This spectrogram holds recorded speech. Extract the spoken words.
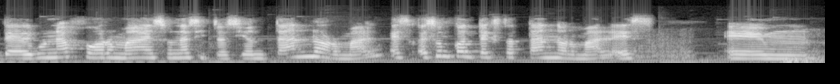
de alguna forma es una situación tan normal, es, un contexto tan normal, es em,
